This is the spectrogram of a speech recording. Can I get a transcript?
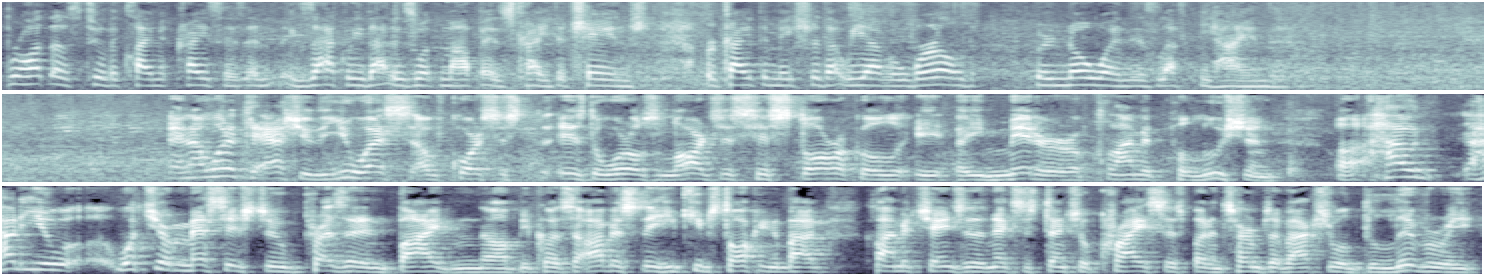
brought us to the climate crisis, and exactly that is what MAPA is trying to change. We're trying to make sure that we have a world where no one is left behind. And I wanted to ask you the U.S., of course, is, is the world's largest historical e emitter of climate pollution. Uh, how, how do you, what's your message to President Biden? Uh, because obviously he keeps talking about climate change as an existential crisis, but in terms of actual delivery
